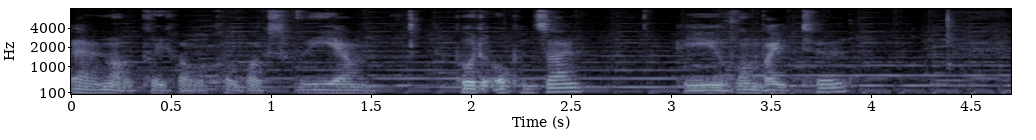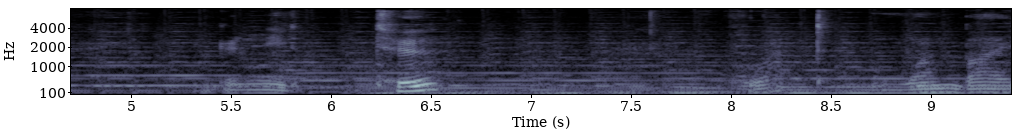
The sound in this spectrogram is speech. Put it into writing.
uh, not the police box, call box, for the um, put open sign. The one by two. You're gonna need two flat, one by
